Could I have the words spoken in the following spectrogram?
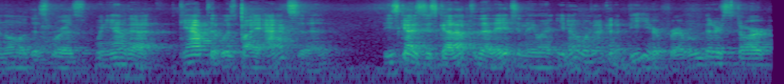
and all of this. Whereas when you have that gap that was by accident. These guys just got up to that age and they went, you know, we're not going to be here forever. We better start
